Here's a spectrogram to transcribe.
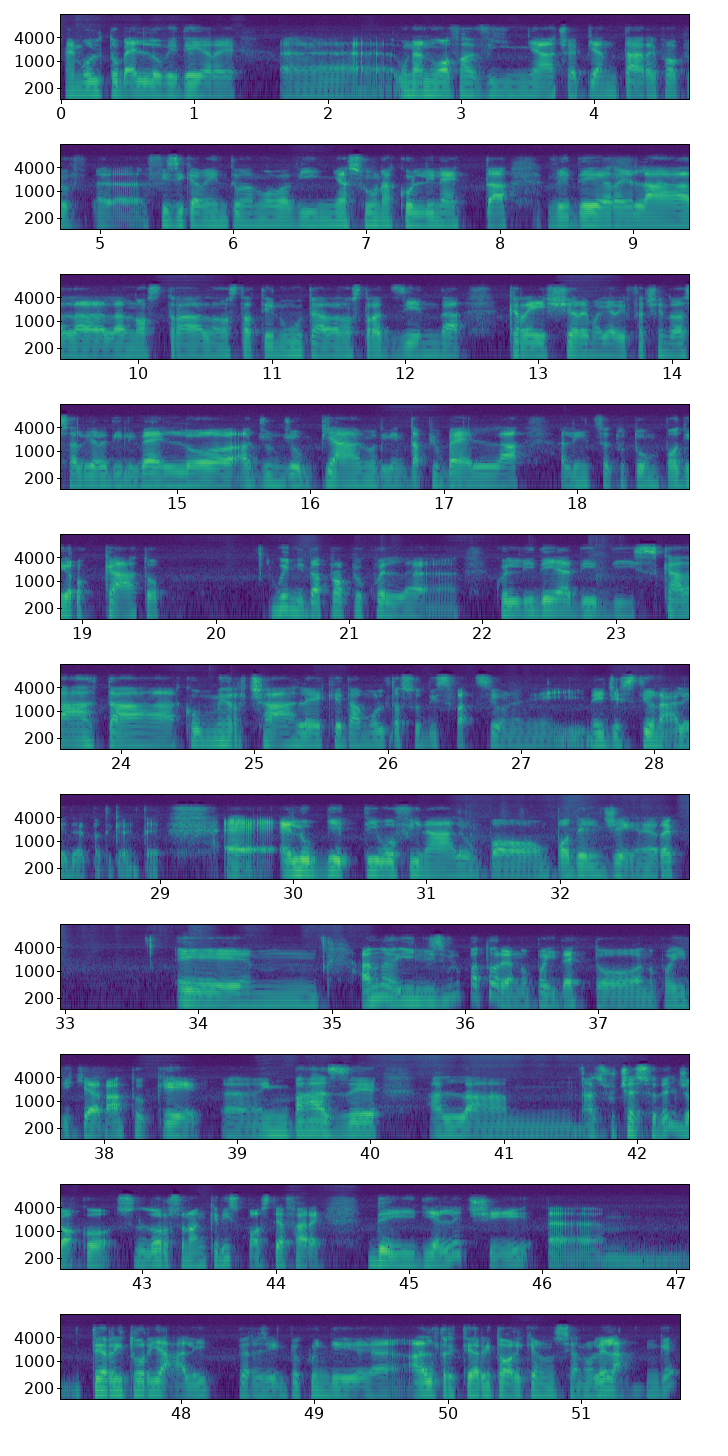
è molto bello vedere eh, una nuova vigna, cioè piantare proprio eh, fisicamente una nuova vigna su una collinetta, vedere la, la, la, nostra, la nostra tenuta, la nostra azienda crescere, magari facendola salire di livello, aggiunge un piano, diventa più bella, all'inizio è tutto un po' diroccato quindi dà proprio quel, quell'idea di, di, scalata commerciale che dà molta soddisfazione nei, nei gestionali ed è praticamente è, è l'obiettivo finale un po', un po' del genere. E um, hanno, gli sviluppatori hanno poi detto, hanno poi dichiarato che uh, in base alla, um, al successo del gioco, loro sono anche disposti a fare dei DLC um, territoriali, per esempio, quindi eh, altri territori che non siano le langhe,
